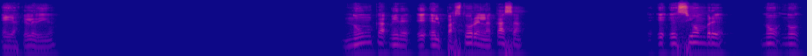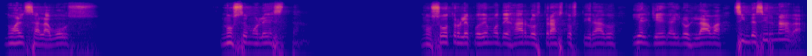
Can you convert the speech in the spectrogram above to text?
Ellas que le digan. Nunca, mire, e, el pastor en la casa, e, ese hombre no, no, no alza la voz, no se molesta, Nosotros le podemos dejar los trastos tirados y Él llega y los lava sin decir nada.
